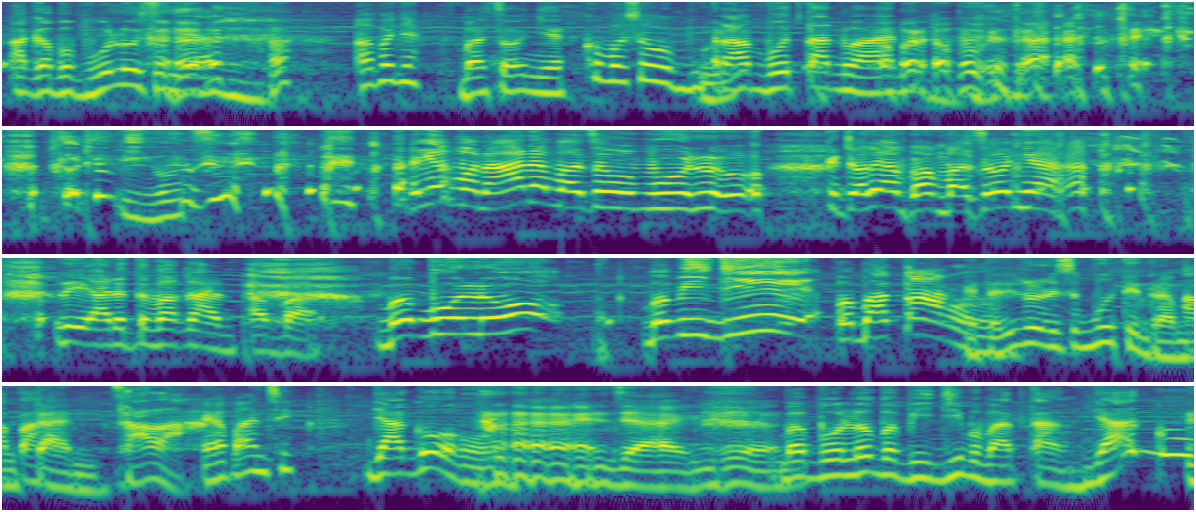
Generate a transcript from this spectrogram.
Agak berbulu sih ya Hah? Apanya? baksonya. Kok bakso bubur? Rambutan Wan. Oh, rambutan. Kok dia bingung sih? Ya mana ada bakso berbulu Kecuali abang baksonya Nih ada tebakan. Apa? Bebulu, bebiji, bebatang. Eh tadi udah disebutin rambutan Apa? Salah. Ya apaan sih? Jagung. Jagung Bebulu, bebiji, bebatang. Jagung.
